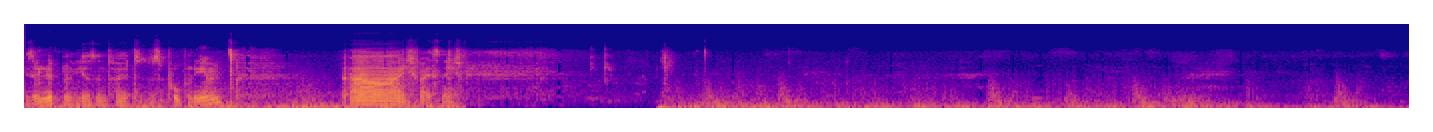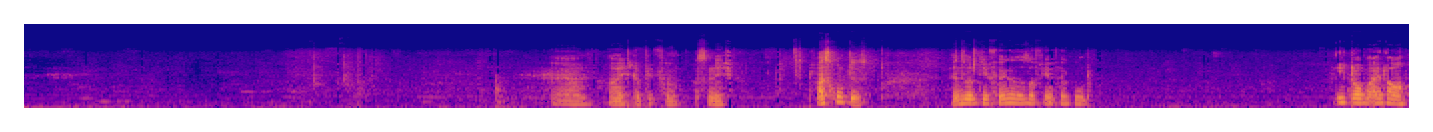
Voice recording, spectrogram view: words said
Diese Lücken hier sind halt das Problem. Ah, ich weiß nicht. Ja, ah, ich glaube, die Folge ist nicht. Was gut ist. Wenn sie die Folge ist, auf jeden Fall gut. Flieg doch weiter.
